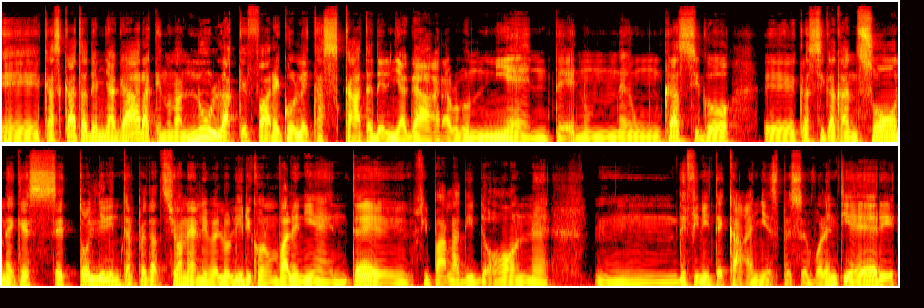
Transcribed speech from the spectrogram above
eh, Cascata del Niagara che non ha nulla a che fare con le cascate del Niagara, proprio niente, non, è un classico, eh, classica canzone che se togli l'interpretazione a livello lirico non vale niente, si parla di donne, mm, definite cagne spesso e volentieri,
